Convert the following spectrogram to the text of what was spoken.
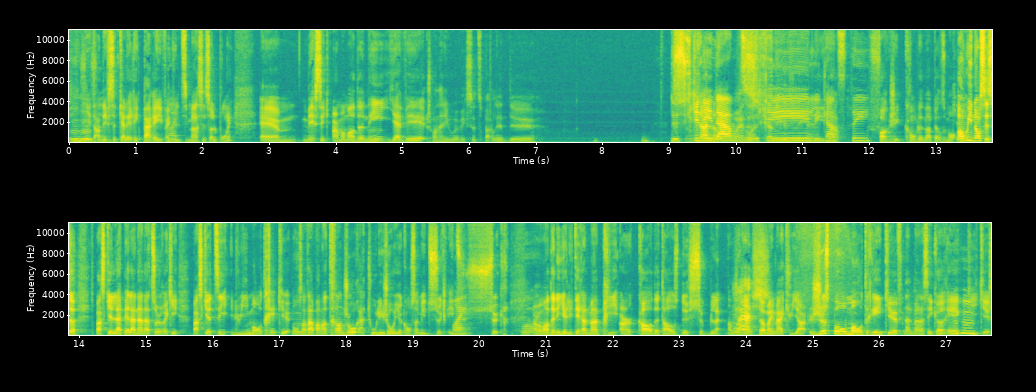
Mhm. Il est en déficit calorique pareil. Fait Ouais. qu'ultimement, c'est ça le point. Euh, mais c'est qu'à un moment donné, il y avait. Je m'en allais où avec ça? Tu parlais de. De sucrer des dates, Ouais, de sucrer les des dates. quantités. Fuck, j'ai complètement perdu mon. Ah oui, non, c'est ça. C'est parce que l'appel à la nature, ok. Parce que, tu sais, lui, il montrait qu'on Mm. s'entend pendant 30 jours, à tous les jours, il a consommé du sucre et Ouais. du sucre. Ouais, À un moment donné, il a littéralement pris un quart de tasse de sucre blanc. Oh, genre, de même à la cuillère. Juste pour montrer que finalement c'est correct. Mhm. puis que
